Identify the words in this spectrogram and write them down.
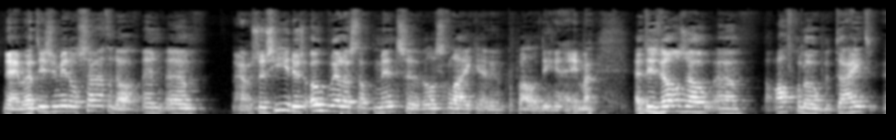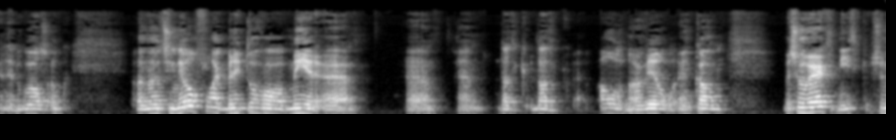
Nee, maar het is inmiddels zaterdag en ehm, nou, zo zie je dus ook wel eens dat mensen wel eens gelijk hebben in bepaalde dingen. Nee, maar het is wel zo, ehm, de afgelopen tijd, en heb ik wel eens ook emotioneel vlak ben ik toch wel wat meer uh, dat, ik, dat ik alles maar wil en kan. Maar zo werkt het niet. Ik heb zo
